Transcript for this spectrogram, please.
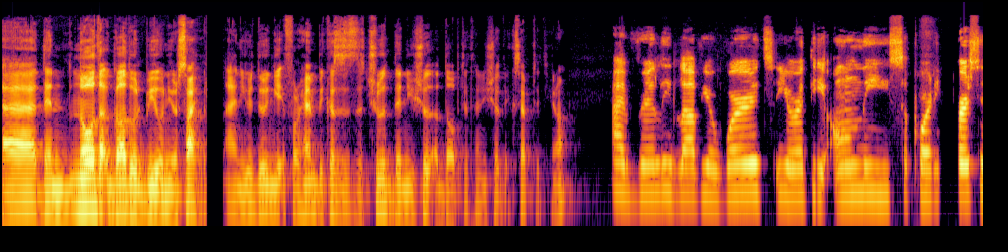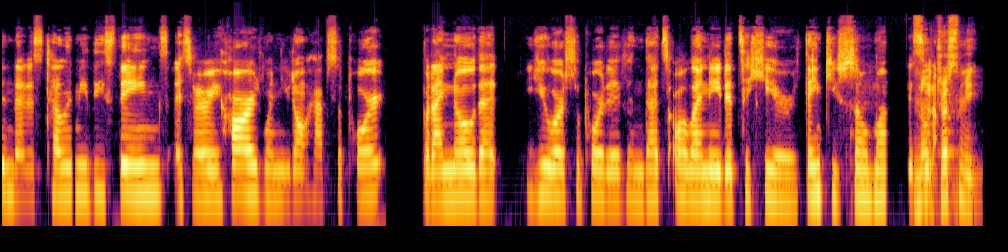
uh, then know that god will be on your side and you're doing it for him because it's the truth, then you should adopt it and you should accept it, you know? I really love your words. You're the only supporting person that is telling me these things. It's very hard when you don't have support, but I know that you are supportive and that's all I needed to hear. Thank you so much. It's no, trust me.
